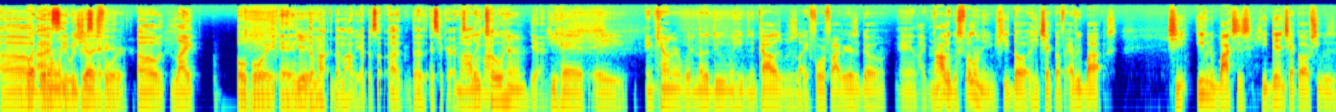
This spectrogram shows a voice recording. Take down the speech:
Oh, But they don't wanna be judged saying. for it. Oh, like oh boy in Yeah. the the Molly episode, uh, the insecure episode. Molly with told him Yeah. he had a encounter with another dude when he was in college, which was like four or five years ago, and like Molly was feeling him. She thought he checked off every box. She even the boxes he didn't check off, she was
